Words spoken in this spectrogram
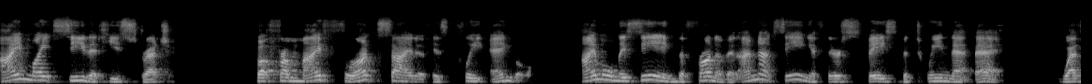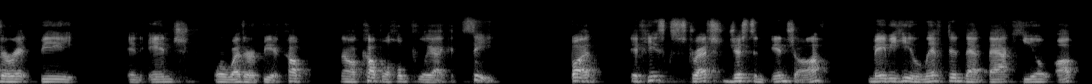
i might see that he's stretching. But from my front side of his cleat angle i'm only seeing the front of it. I'm not seeing if there's space between that bag whether it be an inch or whether it be a couple now, a couple, hopefully, I could see. But if he's stretched just an inch off, maybe he lifted that back heel up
